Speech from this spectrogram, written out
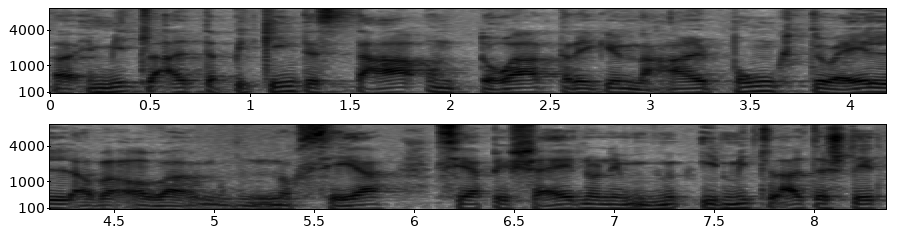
Äh, Im Mittelalter beginnt es da und dort regional, punktuell, aber, aber noch sehr, sehr bescheiden. Und im, im Mittelalter steht,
